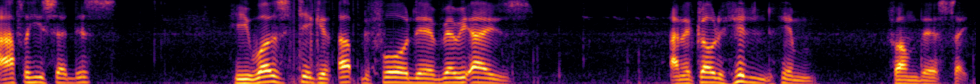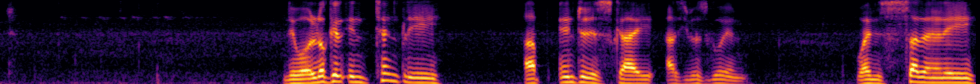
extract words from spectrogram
After he said this, he was taken up before their very eyes, and a cloud hid him from their sight. They were looking intently up into the sky as he was going, when suddenly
